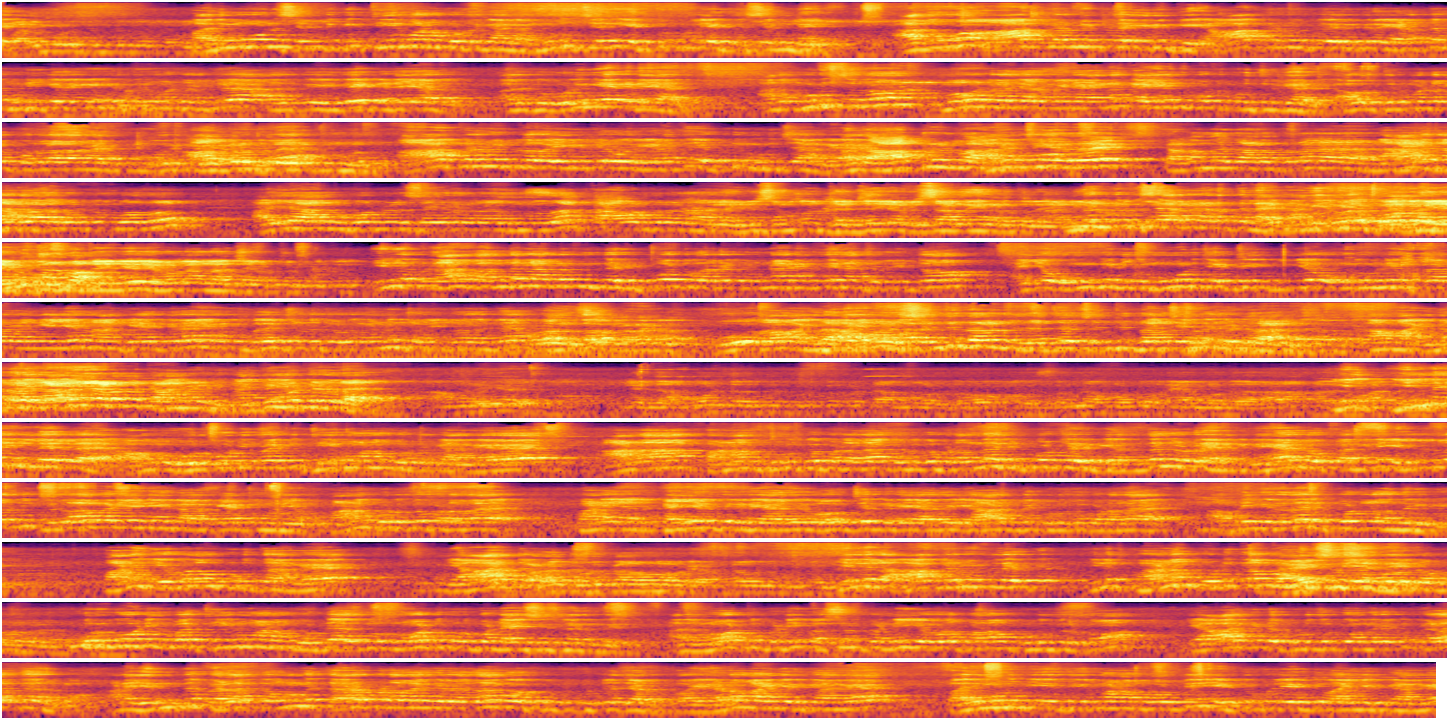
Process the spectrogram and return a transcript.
பதிமூணு சென்ட்டுக்கு தீர்மானம் போட்டிருக்காங்க. முடிச்சது எட்டு புள்ளி எட்டு சென்ட். அதுவும் ஆக்கிரமிப்புல இருக்கு. ஆக்கிரமிப்புல இருக்கிற இடத்த முடிக்கிறதுக்கு இந்த திருமணத்துல அதுக்கு இதே கிடையாது. அதுக்கு ஒழுங்கே கிடையாது. அதை முடிச்சதும் மோகன்ராஜ் அருமைநாயகன் கையெழுத்து போட்டு முடிச்சிருக்காரு அவர் திருமண்டல பொருளாதார ஆக்கிரமிப்புல இருக்கும்போது. இருக்கும்போது. ஆக்கிரமிப்புல இருக்கிற ஒரு இடத்தை எப்படி முடிச்சாங்க? ஆக்கிரமிப்பு அகற்றியதே கடந்த காலத்துல நான் இருக்கும்போதும் ஐயா அங்க போட்டு செய்யறது இருக்கும்போது தான் காவல்துறை நான் இது சம்பந்தம் ஜட்ஜ் ஐயா விசாரணை நடத்தல. விசாரணை நடத்தல. நாங்க எவ்வளவு நாள் ஆச்சு? இல்ல நாங்க வந்த நாள்ல இருந்து இந்த ரிப்போர்ட் வர்றதுக்கு முன்னாடி இருந்தே நான் சொல்லிட்டோம். ஐயா உங்க நீங்க மூணு ஜட்ஜி இருக்கீங்க. உங்க முன்னே உட்கார வைங்க ஐயா நான் கேட்கறேன் எனக்கு பதில் சொல்ல சொல்லுங்கன்னு சொல்லிட்டு அவங்க செஞ்சுதான் ஜட்ஜை செஞ்சுதான் செஞ்சு சொல்லிருக்காங்க ஆமா இது நிறைய இடத்துல காமிங்க இது மட்டும் இல்ல. இந்த amount வந்து கொடுக்கப்பட்ட அவங்க இல்ல இல்ல இல்ல அவங்க ஒரு கோடி ரூபாய்க்கு தீர்மானம் போட்டிருக்காங்க. ஆனா பணம் கொடுக்கப்படதா கொடுக்கப்படாத ரிப்போர்ட்ல இருக்கு. அதுதான் சொல்றேன். எனக்கு நேர்ல உட்காந்து எல்லாத்தையும் விலாவரியா நீங்க கேட்க முடியும். பணம் கொடுக்கப்படல. பணம் கையெழுத்து கிடையாது வவுச்சர் கிடையாது யார்கிட்ட கொடுக்கப்படல அப்படிங்கறத ரிப்போர்ட்ல வந்திருக்கு. பணம் எவ்வளவு கொடுத்தாங்க? பணம் யார்கிட்ட கொடுக்காம இல்ல. இல்ல ஆக்கிரமிப்புல இருக்கு இல்ல பணம் கொடுக்காம ஒரு கோடி ரூபாய் தீர்மானம் போட்டு அதுக்கு ஒரு நோட்டு கொடுப்போம் டயசிஸ்ல இருந்து. அந்த நோட்டு படி வசூல் பண்ணி எவ்வளவு பணம் கொடுத்துருக்கோம் யார்கிட்ட கொடுத்துருக்கோங்கிறதுக்கு விளக்கம் இருக்கும். ஆனா எந்த விளக்கமும் தரப்படலைங்கிறது தான் குற்றச்சாட்டு இடம் வாங்கியிருக்காங்க பதிமூணுக்கு தீர்மானம் போட்டு எட்டு புள்ளி எட்டு வாங்கியிருக்காங்க.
